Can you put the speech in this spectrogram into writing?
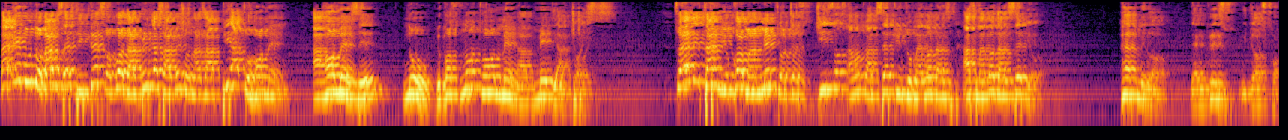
but even though Bible says the grace of God that brings salvation has appeared to all men, are all men saved? No, because not all men have made their choice. So anytime you come and make your choice, Jesus, I want to accept you to my Lord and, as my Lord and Savior. Help me, Lord. Then grace will just come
